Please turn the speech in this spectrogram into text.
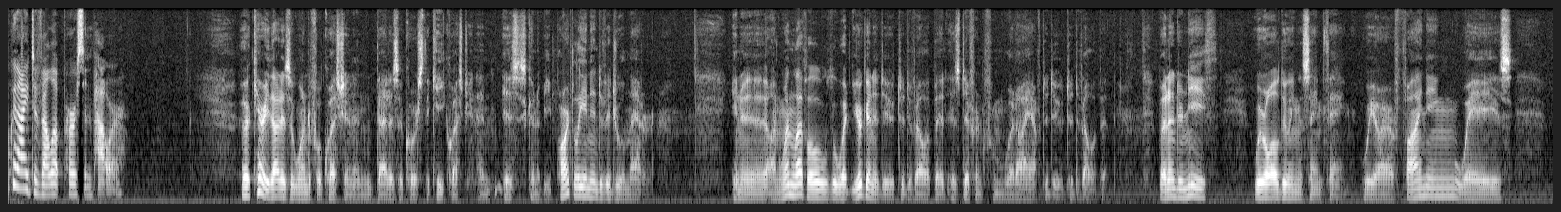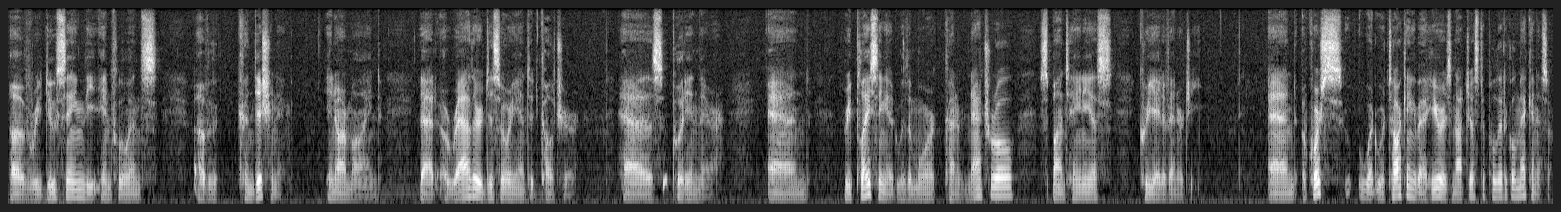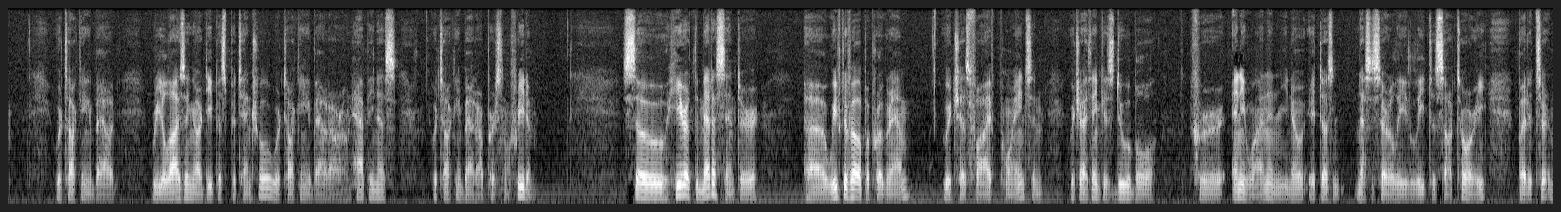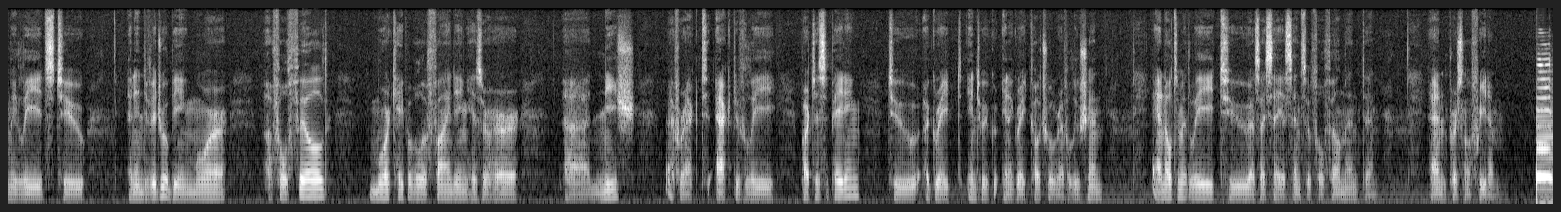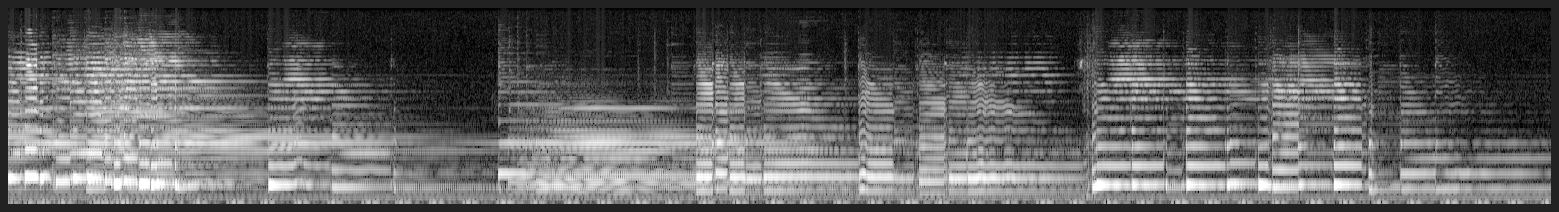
can I develop person power? Uh, Carrie, that is a wonderful question, and that is, of course, the key question, and is going to be partly an individual matter. In a, on one level, what you're going to do to develop it is different from what I have to do to develop it. But underneath, we're all doing the same thing. We are finding ways of reducing the influence of the conditioning in our mind that a rather disoriented culture has put in there and replacing it with a more kind of natural, spontaneous, creative energy. And of course, what we're talking about here is not just a political mechanism. We're talking about realizing our deepest potential. We're talking about our own happiness. We're talking about our personal freedom. So here at the Metta Center, uh, we've developed a program which has five points and which I think is doable for anyone. And, you know, it doesn't necessarily lead to Satori, but it certainly leads to an individual being more uh, fulfilled, more capable of finding his or her uh, niche for act actively participating to a great into a, in a great cultural revolution, and ultimately to, as I say, a sense of fulfillment and, and personal freedom.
